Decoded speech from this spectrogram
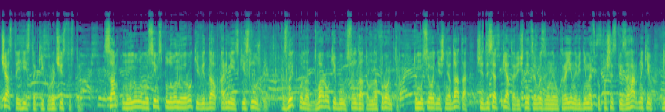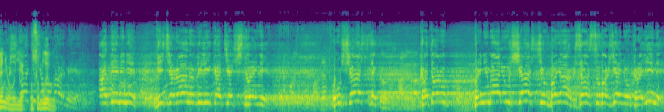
частий гість таких урочистостей. Сам у минулому сім з половиною років віддав армійській службі. З них понад два роки був солдатом на фронті. Тому сьогоднішня дата, 65-та річниця визволення України від німецько-фашистських загарбників, для нього є особливою. От имени ветеранов Великой Отечественной войны, участников, которые принимали участие в боях за освобождение Украины,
